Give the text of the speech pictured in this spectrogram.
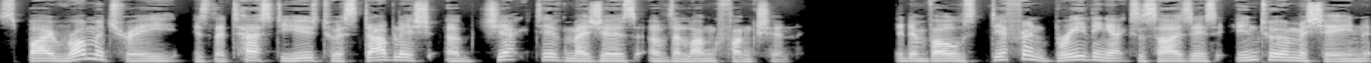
Spirometry is the test used to establish objective measures of the lung function. It involves different breathing exercises into a machine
